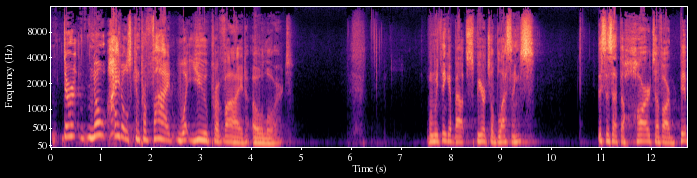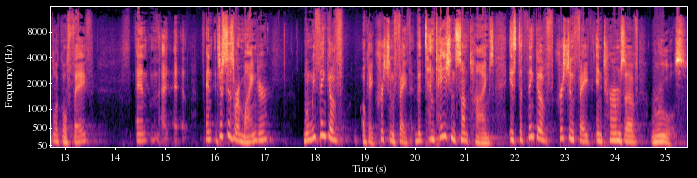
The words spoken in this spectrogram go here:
There, no idols can provide what you provide, O Lord. When we think about spiritual blessings, this is at the heart of our biblical faith. And, and just as a reminder, when we think of okay, Christian faith, the temptation sometimes is to think of Christian faith in terms of rules.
